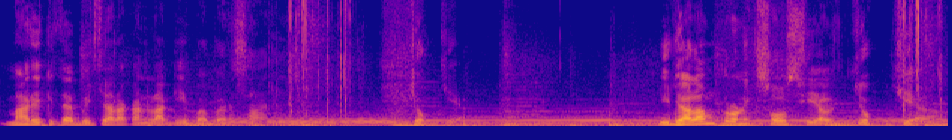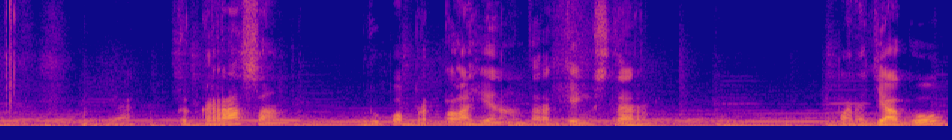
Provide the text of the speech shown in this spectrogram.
Mari kita bicarakan lagi Babarsari, Jogja. Di dalam kronik sosial Jogja, ya, kekerasan berupa perkelahian antara gangster, para jago,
